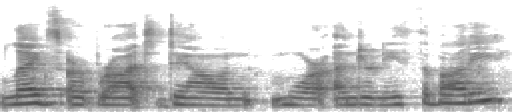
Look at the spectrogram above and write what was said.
legs are brought down more underneath the body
